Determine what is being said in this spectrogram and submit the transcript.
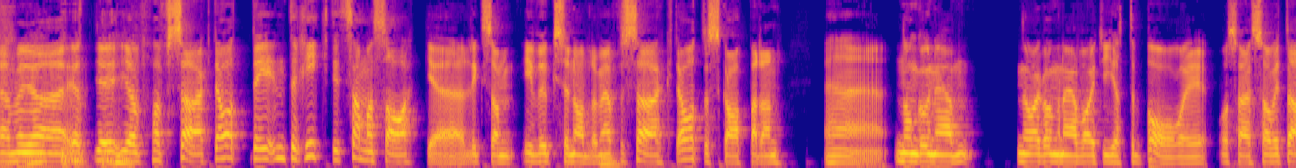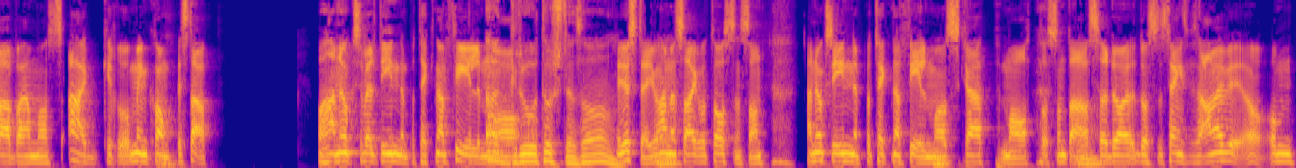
Ja, men jag, jag, jag, jag har försökt. åt- Det är inte riktigt samma sak eh, liksom, i vuxen ålder, men jag har försökt återskapa den Eh, någon gång när jag, några gånger när jag varit i Göteborg och så har jag sovit över hemma hos Agro, min kompis där. Och han är också väldigt inne på tecknad film. Och, Agro Torstensson. Just det, Johannes Agro Torstensson. Han är också inne på tecknad film och skräpmat och sånt där. Så då, då så tänkte vi så här, om,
